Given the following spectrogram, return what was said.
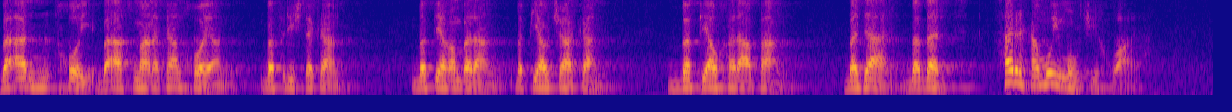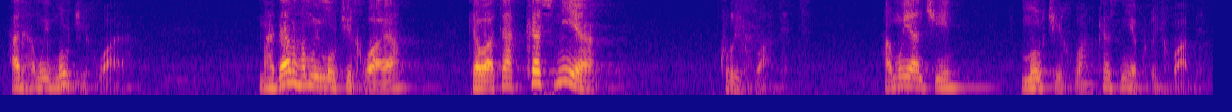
بە ئەرز خۆی بە ئاسمانەکان خۆیان بە فریشتەکان بە پێغەمبەران بە پیاوچاکان بە پیاو خراپان بەدار بەبرد هەر هەمووی مڵکی خوایە هەر هەمووی مڵکی خوایە مادام هەمووی مڵکی خوایە کەواتە کەس نییە کوڕی خوا بێت هەمویان چین مڵکی خوان کەس نییە کوڕی خوا بێت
